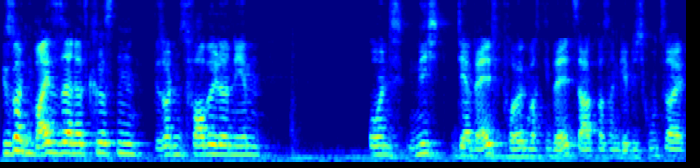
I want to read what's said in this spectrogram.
Wir sollten weise sein als Christen, wir sollten uns Vorbilder nehmen und nicht der Welt folgen, was die Welt sagt, was angeblich gut sei.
